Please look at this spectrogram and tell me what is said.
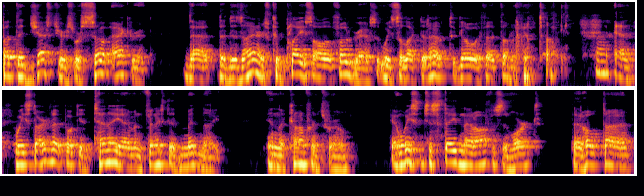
But the gestures were so accurate that the designers could place all the photographs that we selected out to go with that thumbnail dummy. And we started that book at 10 a.m. and finished at midnight in the conference room. And we just stayed in that office and worked that whole time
